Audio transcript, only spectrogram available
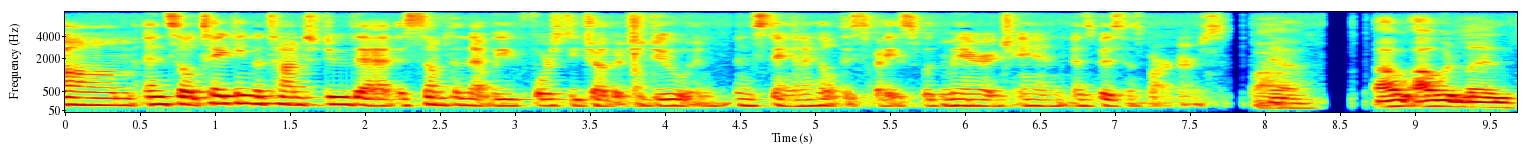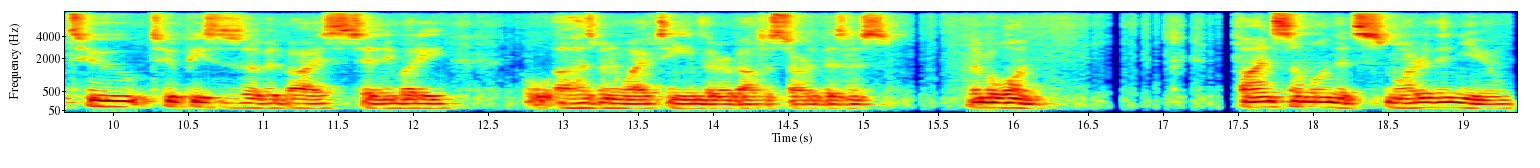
Um, and so taking the time to do that is something that we forced each other to do and, and stay in a healthy space with marriage and as business partners. Wow. Yeah, I, I would lend two two pieces of advice to anybody, a husband and wife team that are about to start a business. Number one, find someone that's smarter than you,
